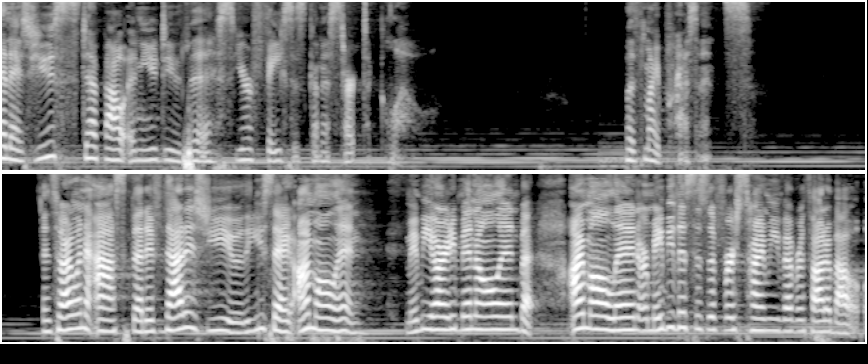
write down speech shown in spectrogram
And as you step out and you do this, your face is going to start to glow with my presence. And so I want to ask that if that is you, that you say, I'm all in. Maybe you already been all in, but I'm all in. Or maybe this is the first time you've ever thought about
